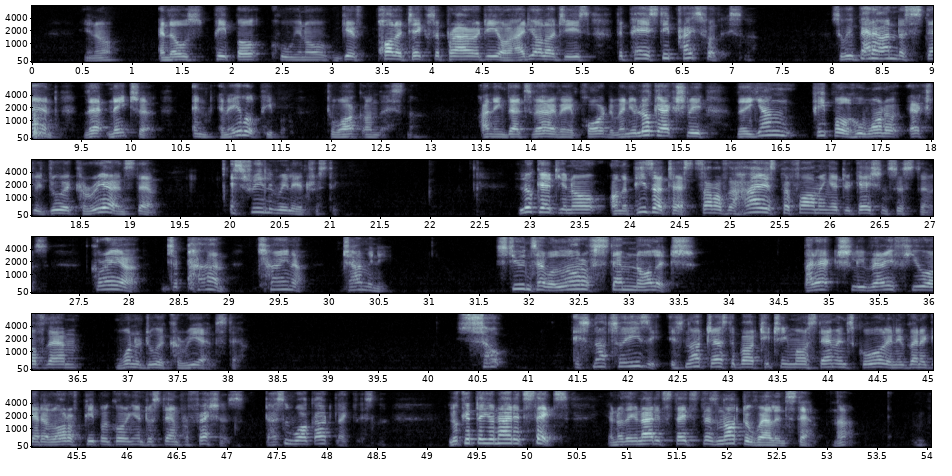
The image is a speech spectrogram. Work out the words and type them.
you know, and those people who, you know, give politics a priority or ideologies, they pay a steep price for this. So we better understand that nature and enable people to work on this. I think that's very, very important. When you look actually the young people who want to actually do a career in STEM, it's really, really interesting. Look at, you know, on the PISA test, some of the highest performing education systems, Korea, Japan, China, Germany, students have a lot of STEM knowledge, but actually very few of them want to do a career in STEM. So it's not so easy. It's not just about teaching more STEM in school and you're going to get a lot of people going into STEM professions. It doesn't work out like this. Look at the United States. You know, the United States does not do well in STEM. No?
